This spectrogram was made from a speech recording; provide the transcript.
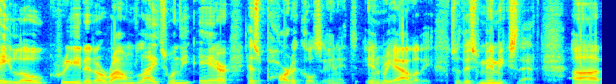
halo created around lights when the air has particles in it in reality. So this mimics that. Uh,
